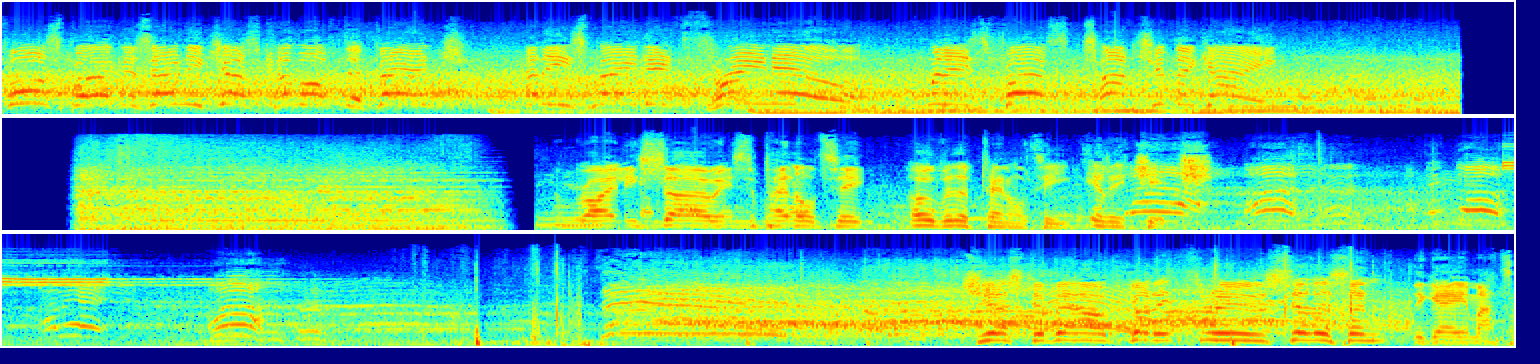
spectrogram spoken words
Forsberg has only just come off the bench, and he's made it 3 0 with his first touch of the game. And rightly so, it's a penalty. Over the penalty, Ilicic. Just about got it through Sillison. The game at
